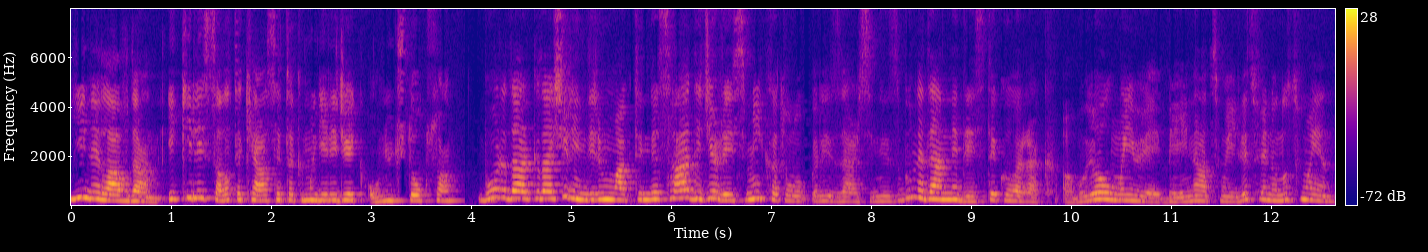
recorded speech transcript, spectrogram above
Yine Lav'dan ikili salata kase takımı gelecek 13.90. Bu arada arkadaşlar indirim vaktinde sadece resmi katalogları izlersiniz. Bu nedenle destek olarak abone olmayı ve beğeni atmayı lütfen unutmayın.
